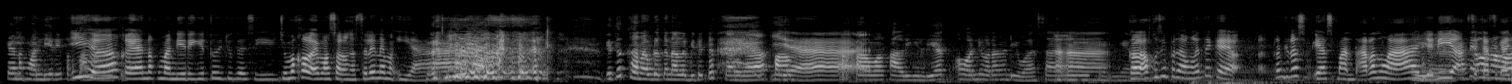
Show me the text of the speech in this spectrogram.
kayak anak mandiri pertama Iya, gitu. kayak anak mandiri gitu juga sih. Cuma kalau emang soal ngeselin emang iya. itu karena udah kenal lebih dekat kan ya Iya. pertama kali ngeliat oh ini orangnya dewasa nih Uh, kayaknya. kalau aku sih pertama ngeliatnya kayak kan kita ya sepantaran lah, Iya. jadi ya asik-asik orang-orang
